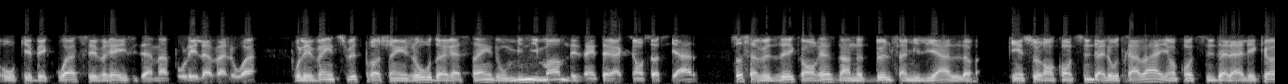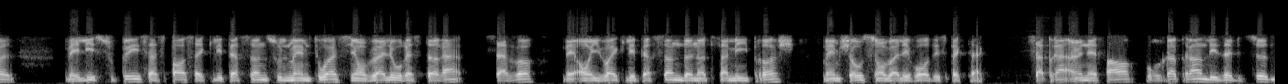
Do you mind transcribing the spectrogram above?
aux Québécois, c'est vrai évidemment pour les Lavallois, pour les 28 prochains jours de restreindre au minimum les interactions sociales. Ça, ça veut dire qu'on reste dans notre bulle familiale. Bien sûr, on continue d'aller au travail, on continue d'aller à l'école, mais les soupers, ça se passe avec les personnes sous le même toit. Si on veut aller au restaurant, ça va, mais on y va avec les personnes de notre famille proche. Même chose si on veut aller voir des spectacles. Ça prend un effort pour reprendre les habitudes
